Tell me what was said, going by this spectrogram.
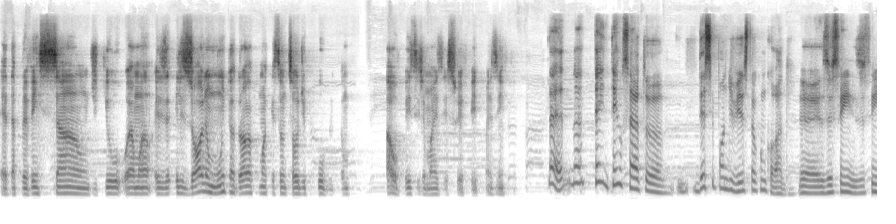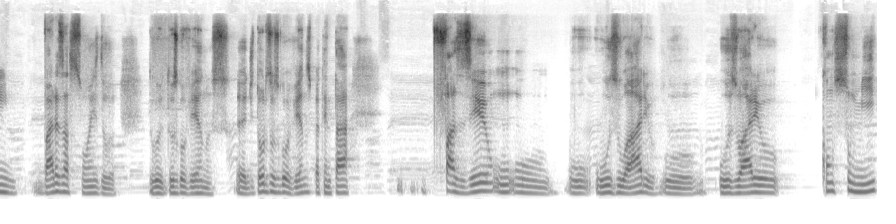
é, da prevenção, de que o, é uma, eles, eles, olham muito a droga como uma questão de saúde pública. Então, talvez seja mais esse o efeito, mas enfim. É, tem, tem um certo. Desse ponto de vista, eu concordo. É, existem, existem várias ações do, do, dos governos, é, de todos os governos, para tentar fazer um, um, o, o, usuário, o, o usuário consumir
